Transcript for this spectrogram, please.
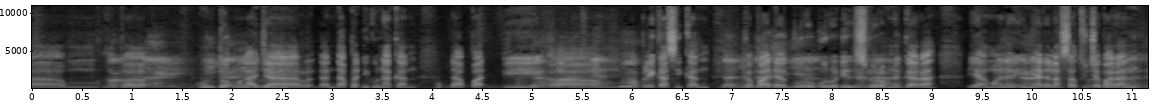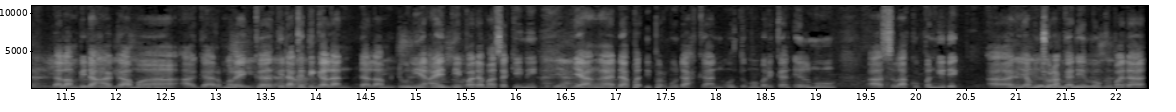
um, apa untuk mengajar dan dapat digunakan dapat diaplikasikan kepada guru-guru di seluruh negara. Yang mana ini adalah satu cabaran dalam bidang agama agar mereka tidak ketinggalan dalam dunia IT pada masa kini yang uh, dapat dipermudahkan untuk memberikan ilmu uh, selaku pendidik uh, yang mencurahkan ilmu kepada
